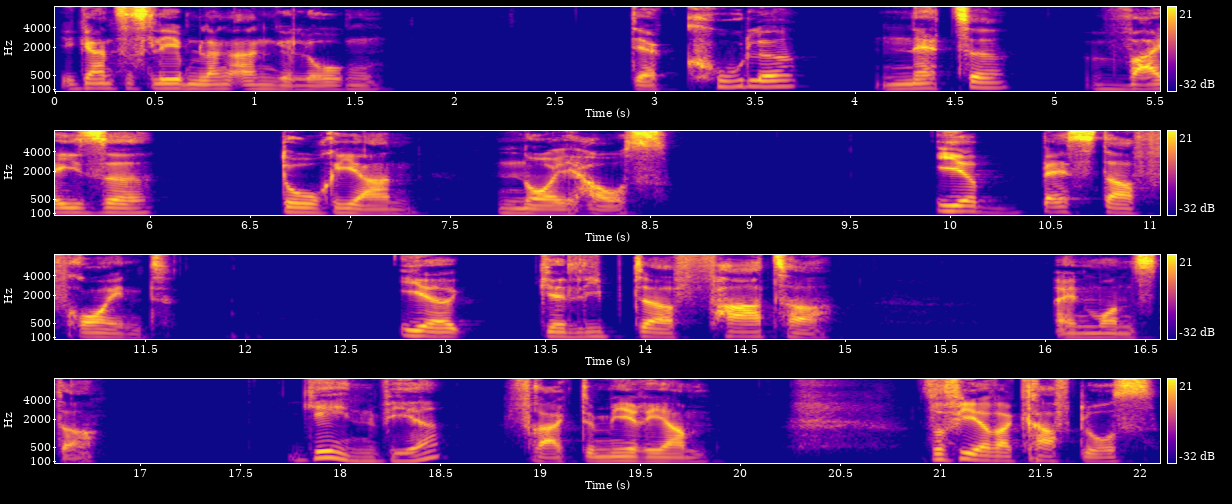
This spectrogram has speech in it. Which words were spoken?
ihr ganzes Leben lang angelogen. Der coole, nette, weise Dorian Neuhaus. Ihr bester Freund. Ihr geliebter Vater. Ein Monster. Gehen wir? fragte Miriam. Sophia war kraftlos.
